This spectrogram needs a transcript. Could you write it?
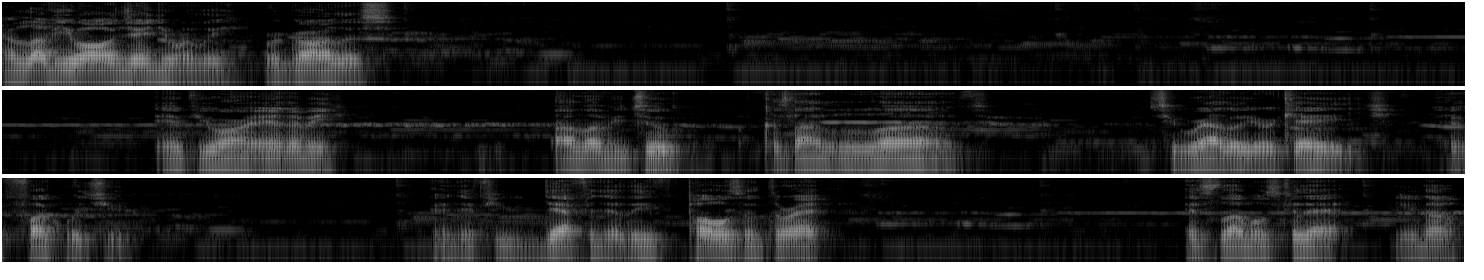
I love you all genuinely, regardless. If you are an enemy, I love you too, because I love to rattle your cage and fuck with you. And if you definitely pose a threat, it's levels to that, you know?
